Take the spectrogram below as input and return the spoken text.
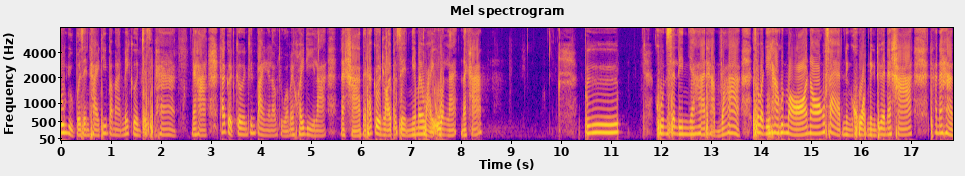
ลูกอยู่เปอร์เซ็นต์ไทยที่ประมาณไม่เกิน 75 นะคะ ถ้าเกิดเกินขึ้นไปเนี่ยเราถือว่าไม่ค่อยดีละนะคะ แต่ถ้าเกิน 100%เนี่ยไม่ไหวอ้วนล้วนะคะปึ๊บคุณสลินยาถามว่า สวัสดีค่ะคุณหมอน้องแฝดหนึ่งขวบหนึ่งเดือนนะคะทานอาหาร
